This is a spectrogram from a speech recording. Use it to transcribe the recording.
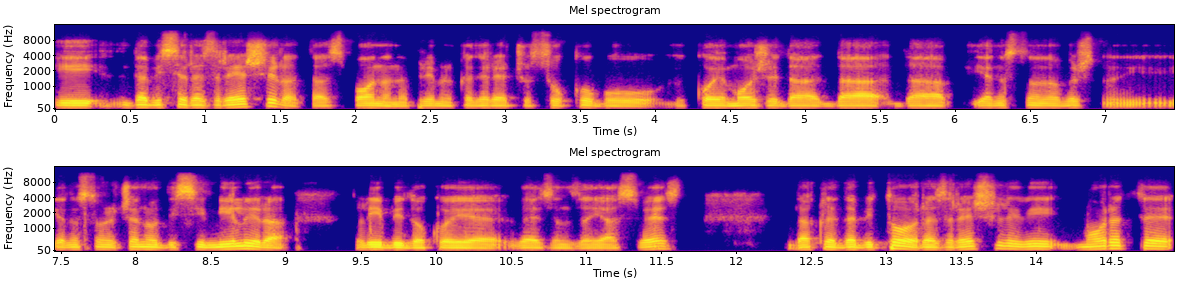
I da bi se razrešila ta spona, na primjer kada je reč o sukobu koje može da, da, da jednostavno, jednostavno rečeno disimilira libido koji je vezan za ja svest, Dakle, da bi to razrešili, vi morate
